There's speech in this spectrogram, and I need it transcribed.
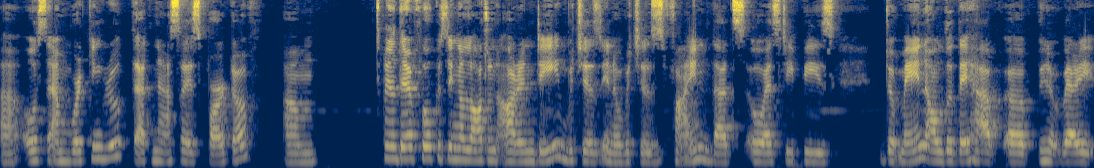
uh, osam working group that nasa is part of um, know, they're focusing a lot on r&d which is you know which is fine. That's ostp's domain although they have a you know very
